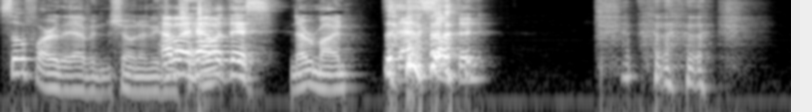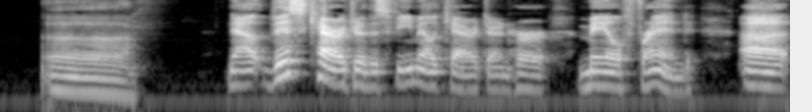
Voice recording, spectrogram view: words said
so far they haven't shown anything. how about how about this? Never mind. That's something. uh, Now, this character, this female character, and her male friend, uh,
